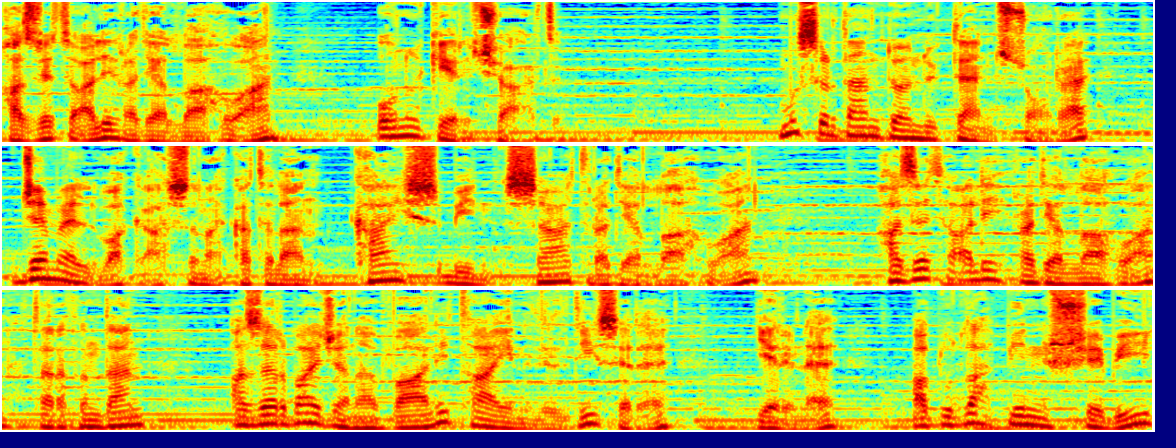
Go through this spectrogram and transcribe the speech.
Hz. Ali radıyallahu anh onu geri çağırdı. Mısır'dan döndükten sonra Cemel vakasına katılan Kays bin Sa'd radıyallahu anh, Hz. Ali radıyallahu anh tarafından Azerbaycan'a vali tayin edildiyse de yerine Abdullah bin Şebil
